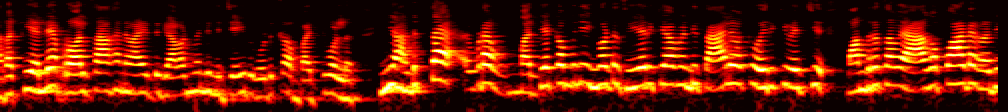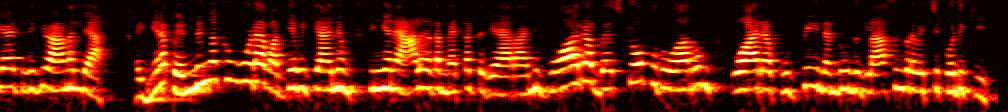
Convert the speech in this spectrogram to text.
അതൊക്കെയല്ലേ പ്രോത്സാഹനമായിട്ട് ഗവൺമെന്റിന് ചെയ്ത് കൊടുക്കാൻ പറ്റുള്ളൂ. ഇനി അടുത്ത ഇവിടെ മദ്യ കമ്പനി ഇങ്ങോട്ട് സ്വീകരിക്കാൻ വേണ്ടി താലമൊക്കെ ഒരുക്കി വെച്ച് മന്ത്രിസഭ ആകപ്പാടെ റെഡിയായിട്ടിരിക്കുകയാണല്ല ഇങ്ങനെ പെണ്ണുങ്ങൾക്കും കൂടെ മദ്യപിക്കാനും ഇങ്ങനെ ആളുകളുടെ മെക്കട്ട് കയറാനും ഓരോ ബസ് സ്റ്റോപ്പ് തോറും ഓരോ കുപ്പിയും രണ്ടു മൂന്ന് ഗ്ലാസും കൂടെ വെച്ച് കൊടുക്കി.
